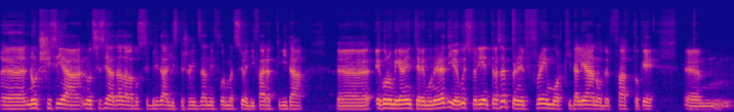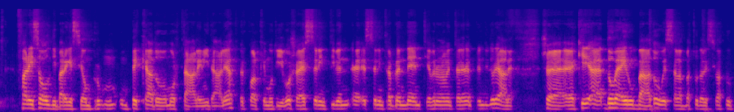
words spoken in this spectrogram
eh, non, ci sia, non ci sia data la possibilità agli specializzandi in formazione di fare attività eh, economicamente remunerative. Questo rientra sempre nel framework italiano del fatto che ehm, fare i soldi pare che sia un, un, peccato mortale in Italia per qualche motivo, cioè essere, intipend- essere intraprendenti, avere una mentalità imprenditoriale, cioè eh, che, eh, dove hai rubato, questa è la battuta che si fa più,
